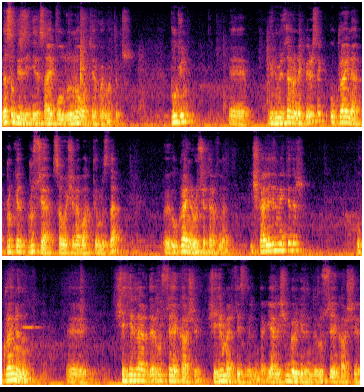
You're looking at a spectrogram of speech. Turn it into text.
nasıl bir zihniyete sahip olduğunu ortaya koymaktadır. Bugün e, günümüzden örnek verirsek Ukrayna Rusya savaşına baktığımızda e, Ukrayna Rusya tarafından işgal edilmektedir. Ukrayna'nın e, şehirlerde Rusya'ya karşı, şehir merkezlerinde, yerleşim bölgelerinde Rusya'ya karşı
